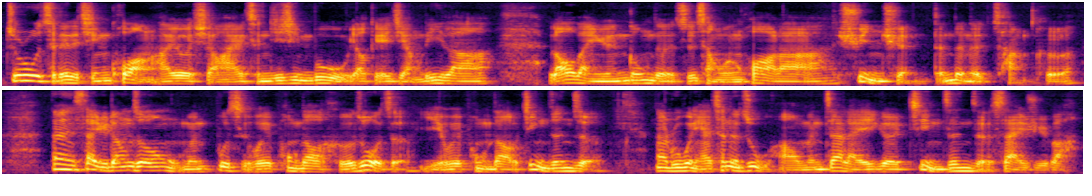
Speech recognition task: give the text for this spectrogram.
诸如此类的情况，还有小孩成绩进步要给奖励啦，老板员工的职场文化啦，训犬等等的场合。但赛局当中，我们不只会碰到合作者，也会碰到竞争者。那如果你还撑得住啊，我们再来一个竞争者赛局吧。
